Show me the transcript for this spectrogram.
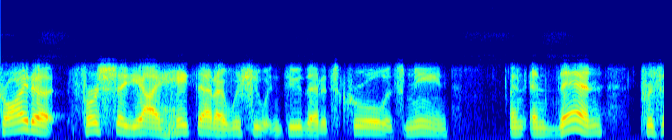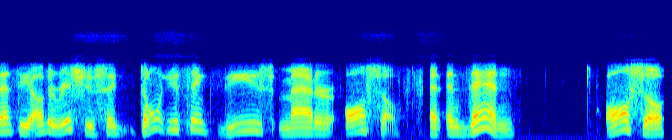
try to first say, yeah, I hate that. I wish you wouldn't do that. It's cruel. It's mean. And, and then present the other issues. Say, don't you think these matter also? And, and then also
